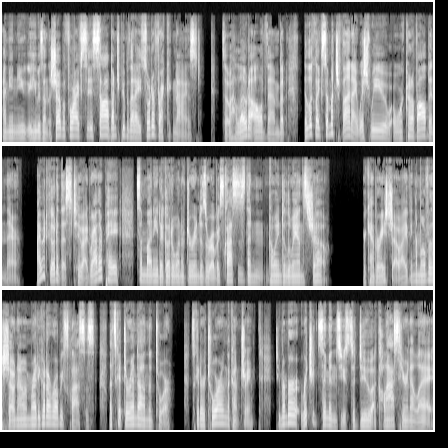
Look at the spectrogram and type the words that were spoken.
I mean, you, he was on the show before. I saw a bunch of people that I sort of recognized. So hello to all of them, but it looked like so much fun. I wish we were, could have all been there. I would go to this too. I'd rather pay some money to go to one of Dorinda's aerobics classes than going to Luann's show her cabaret show. I think I'm over the show now. I'm ready to go to aerobics classes. Let's get Dorinda on the tour. Let's get her tour in the country. Do you remember Richard Simmons used to do a class here in LA,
